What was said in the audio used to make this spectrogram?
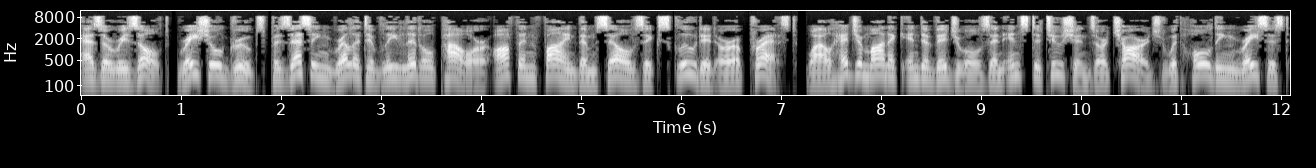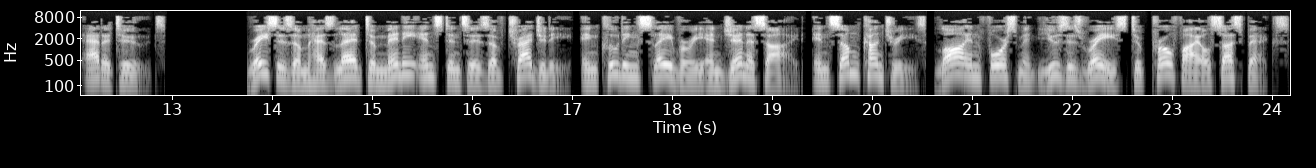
As a result, racial groups possessing relatively little power often find themselves excluded or oppressed, while hegemonic individuals and institutions are charged with holding racist attitudes. Racism has led to many instances of tragedy, including slavery and genocide. In some countries, law enforcement uses race to profile suspects.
